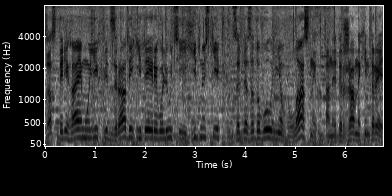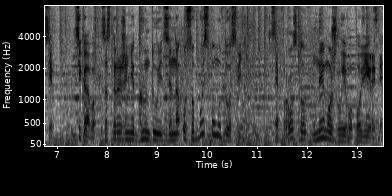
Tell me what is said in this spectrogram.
Застерігаємо їх від зради ідей революції гідності задля задоволення власних, а не державних інтересів. Цікаво, застереження ґрунтується на особистому досвіді. Це просто неможливо повірити.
